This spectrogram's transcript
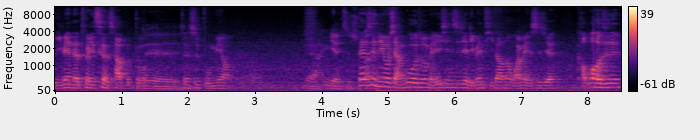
里面的推测差不多，对对对，真是不妙。对啊，预言之书。但是你有想过说，美丽新世界里面提到那完美的世界，考不好是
